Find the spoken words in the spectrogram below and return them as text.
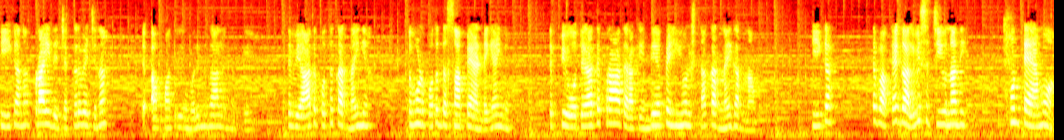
ਠੀਕ ਆ ਨਾ ਪੜ੍ਹਾਈ ਦੇ ਚੱਕਰ ਵਿੱਚ ਨਾ ਤੇ ਆਪਾਂ ਤੇਰੀ ਉਮਰ ਹੀ ਮੰਗਾ ਲੈਣ ਲੱਗੇ ਤੇ ਵਿਆਹ ਤੇ ਪੁੱਤ ਕਰਨਾ ਹੀ ਆ। ਤੇ ਹੁਣ ਪੁੱਤ ਦੱਸਾਂ ਪੈਣ ਡਈਆਂ ਹੀ ਆ। ਤੇ ਪਿਓ ਤੇਰਾ ਤੇ ਭਰਾ ਤੇਰਾ ਕਹਿੰਦੇ ਆ ਵੀ ਅਸੀਂ ਹੁਣ ਰਿਸ਼ਤਾ ਕਰਨਾ ਹੀ ਕਰਨਾ ਵਾ। ਠੀਕ ਆ? ਤੇ ਵਾਕਿਆ ਗੱਲ ਵੀ ਸੱਚੀ ਉਹਨਾਂ ਦੀ। ਹੁਣ ਟਾਈਮ ਆ।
